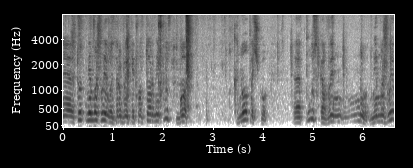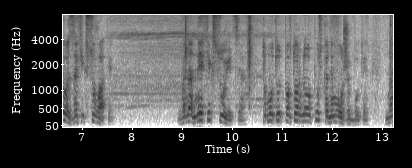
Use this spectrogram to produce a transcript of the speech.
е, тут неможливо зробити повторний пуск, бо кнопочку е, пуска ви, ну, неможливо зафіксувати. Вона не фіксується. Тому тут повторного пуска не може бути. На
